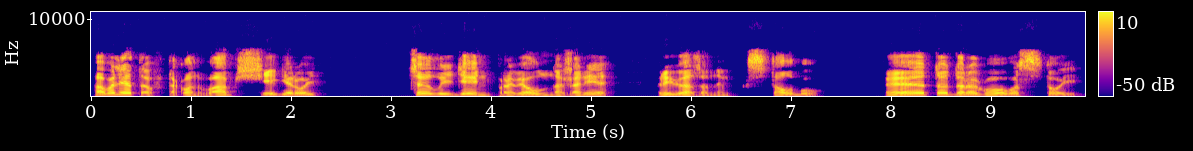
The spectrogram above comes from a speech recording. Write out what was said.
А Валетов, так он вообще герой. Целый день провел на жаре, привязанным к столбу. Это дорогого стоит.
